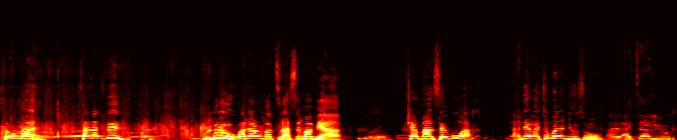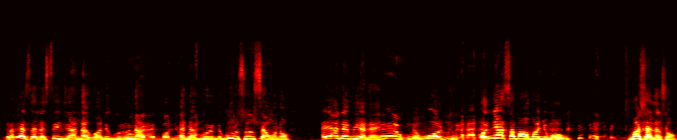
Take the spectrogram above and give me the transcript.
Come on, Celestine. Guru, whatever my class, mamma. Chairman Sevua. I never too many news. Oh, I, I tell you. look at Celestine and I want Guru now. eh, born your And the Guru, the Guru soon sang no. ɛyɛ ana bi yɛ dɛn emu otu. Oni asɛm a ɔmo anyom o. Mɔhyɛ ne so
